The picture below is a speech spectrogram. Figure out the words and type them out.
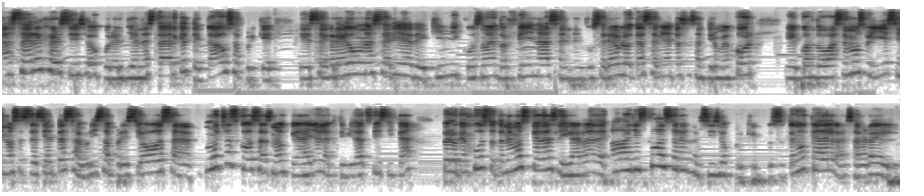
hacer ejercicio por el bienestar que te causa, porque segrega una serie de químicos, ¿no? Endorfinas en, tu cerebro, te hace bien, te hace sentir mejor, eh, cuando hacemos bici, no sé, se siente esa brisa preciosa, muchas cosas, ¿no? Que hay en la actividad física, pero que justo tenemos que desligarla de, ay, es que voy a hacer ejercicio porque pues tengo que adelgazar el,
